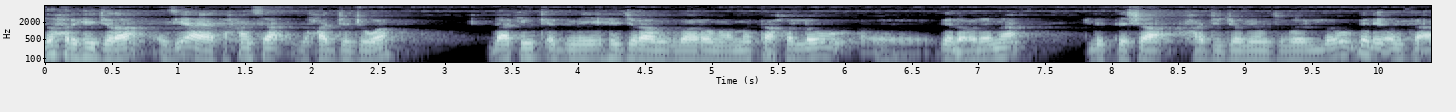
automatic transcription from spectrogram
ድሕሪ ሂጅራ እዚኣ እያ ሓንሳእ ዝሓጀጅዋ ላኪን ቅድሚ ሂጅራ ምግባሮም ኣብ መካ ከለዉ ገለ ዕለማ ክልተ ሻዕ ሓጅጆም እዮም ዝበሉ ኣለዉ ገሊኦም ከዓ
